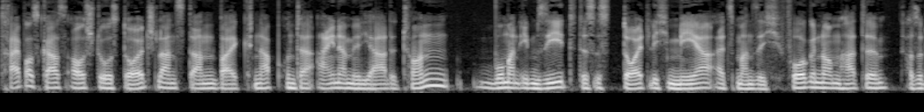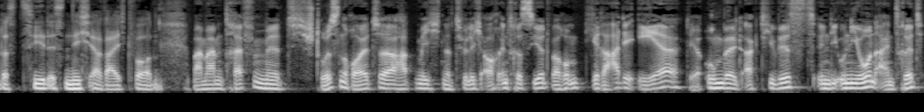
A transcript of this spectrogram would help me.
Treibhausgasausstoß Deutschlands dann bei knapp unter einer Milliarde Tonnen, wo man eben sieht, das ist deutlich mehr, als man sich vorgenommen hatte. Also das Ziel ist nicht erreicht worden. Bei meinem Treffen mit Strößenreuter hat mich natürlich auch interessiert, warum gerade er, der Umweltaktivist, in die Union eintritt.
